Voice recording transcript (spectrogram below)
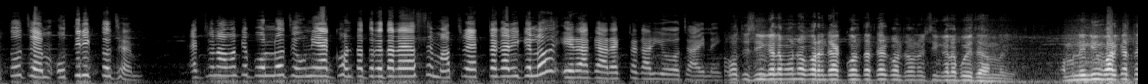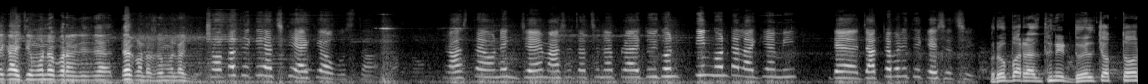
এত জ্যাম অতিরিক্ত জ্যাম। একজন আমাকে বলল যে উনি এক ঘণ্টা ধরে দাঁড়ায় আছে মাত্র একটা গাড়ি গেল এর আগে আর একটা গাড়িও যায় নাই। প্রতি সিঙ্গেলে মনে করেন এক ঘণ্টা দেড় ঘণ্টা অনেক সিঙ্গেলে বই দেওয়ার লাগে আমি নিউ মার্কেট থেকে আইছি মনে করেন যে দেড় ঘণ্টা সময় লাগবে। সকাল থেকে আজকে একই অবস্থা। রাস্তায় অনেক জ্যাম আসা যাচ্ছে না প্রায় দুই ঘণ্টা তিন ঘণ্টা লাগে আমি যাত্রাবাড়ি থেকে এসেছি। রোববার রাজধানীর Doel Chattar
